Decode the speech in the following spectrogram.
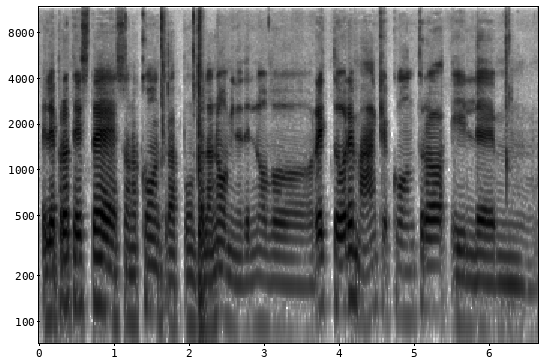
le proteste sono contro appunto la nomina del nuovo rettore, ma anche contro il... Ehm,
